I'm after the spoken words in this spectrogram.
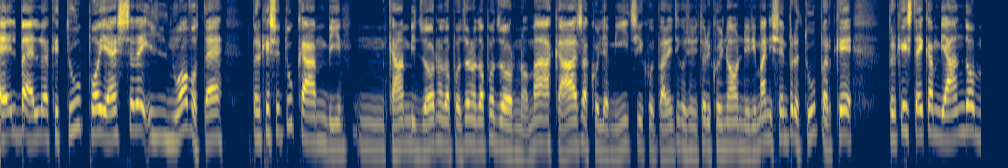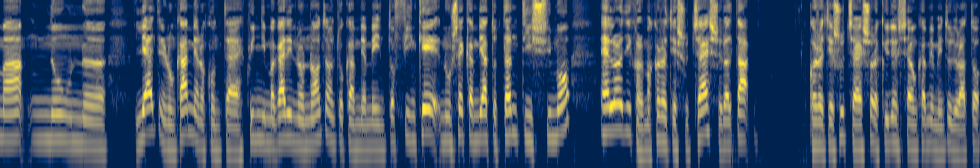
e il bello è che tu puoi essere il nuovo te, perché se tu cambi, mm, cambi giorno dopo giorno dopo giorno, ma a casa, con gli amici, con i parenti, con i genitori, con i nonni, rimani sempre tu perché, perché stai cambiando, ma non, gli altri non cambiano con te, quindi magari non notano il tuo cambiamento finché non sei cambiato tantissimo e allora dicono ma cosa ti è successo? In realtà cosa ti è successo? La chiudo in sé un cambiamento durato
